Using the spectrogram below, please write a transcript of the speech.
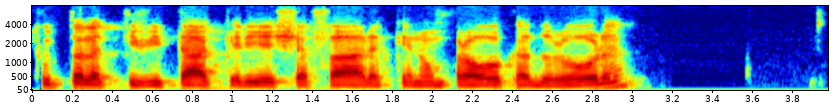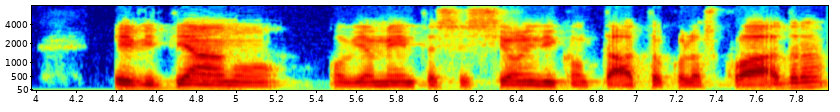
tutta l'attività che riesce a fare che non provoca dolore. Evitiamo ovviamente sessioni di contatto con la squadra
